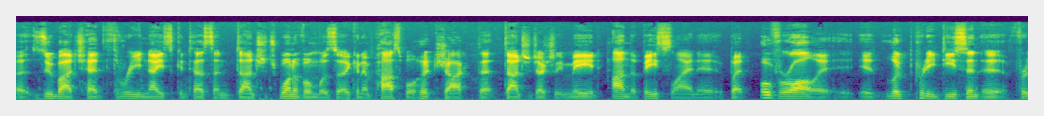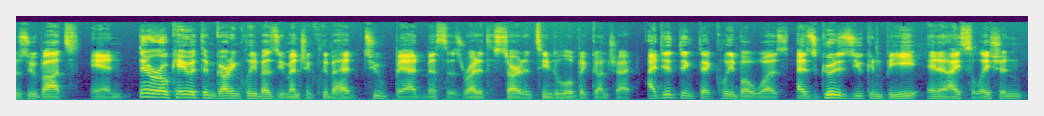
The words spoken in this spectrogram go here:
uh, Zubac had three nice contests on Doncic. One of them was like an impossible hook shot that Doncic actually made on the baseline. Uh, but overall, it, it, looked pretty decent uh, for Zubac, and they were okay with him guarding Kleber, as you mentioned. Kleber had two bad misses right at the start and seemed a little bit gun shy. I did think that Kleber was as good as you can be in an isolation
